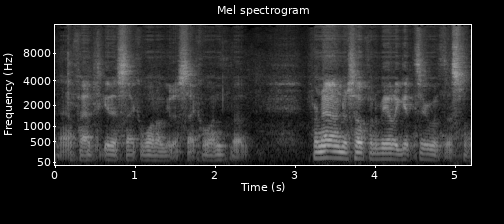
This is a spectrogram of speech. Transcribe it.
Uh, if I have to get a second one, I'll get a second one, but for now I'm just hoping to be able to get through with this one.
